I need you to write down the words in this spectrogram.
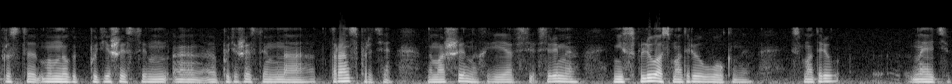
просто, мы много путешествуем, э, путешествуем на транспорте, на машинах, и я все, все время не сплю, а смотрю в окна. Смотрю на эти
